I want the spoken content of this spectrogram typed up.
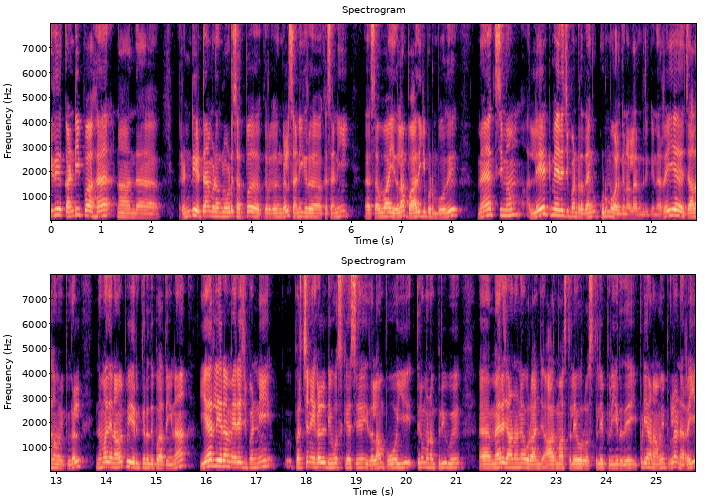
இது கண்டிப்பாக நான் அந்த ரெண்டு எட்டாம் இடங்களோடு சர்ப்ப கிரகங்கள் சனி கிரக சனி செவ்வாய் இதெல்லாம் பாதிக்கப்படும் போது மேக்சிமம் லேட் மேரேஜ் பண்ணுறதாங்க குடும்ப வாழ்க்கை நல்லா இருந்திருக்கு. நிறைய ஜாதக அமைப்புகள் இந்த மாதிரியான அமைப்பு இருக்கிறது பார்த்தீங்கன்னா இயர்லியராக மேரேஜ் பண்ணி பிரச்சனைகள் டிவோர்ஸ் கேஸு இதெல்லாம் போய் திருமணம் பிரிவு மேரேஜ் ஆனோடனே ஒரு அஞ்சு ஆறு மாதத்துலேயே ஒரு வருஷத்துலேயே பிரிகிறது இப்படியான அமைப்புகளில் நிறைய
